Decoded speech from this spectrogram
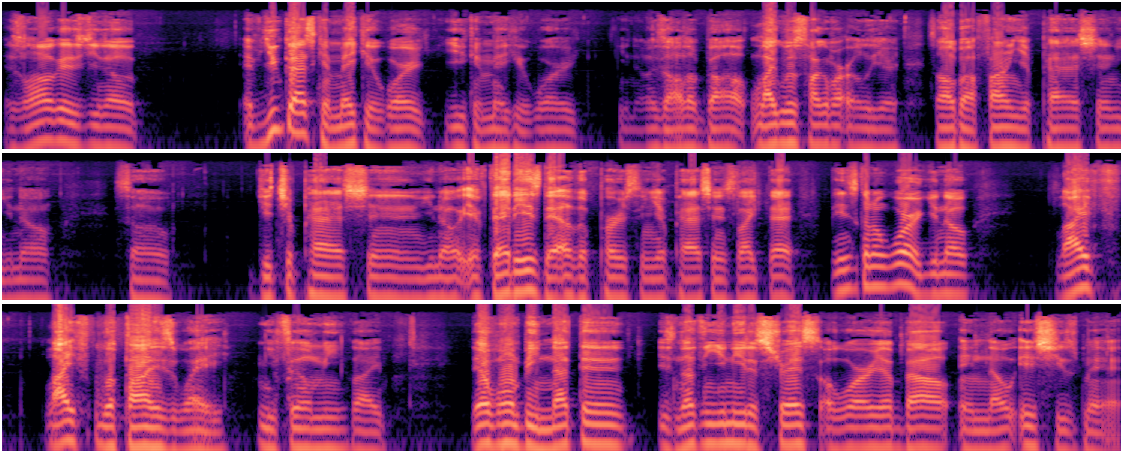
as long as you know, if you guys can make it work, you can make it work. You know, it's all about like we was talking about earlier. It's all about finding your passion. You know, so get your passion. You know, if that is the other person, your passion is like that, then it's gonna work. You know, life life will find its way. You feel me? Like there won't be nothing. There's nothing you need to stress or worry about, and no issues, man.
